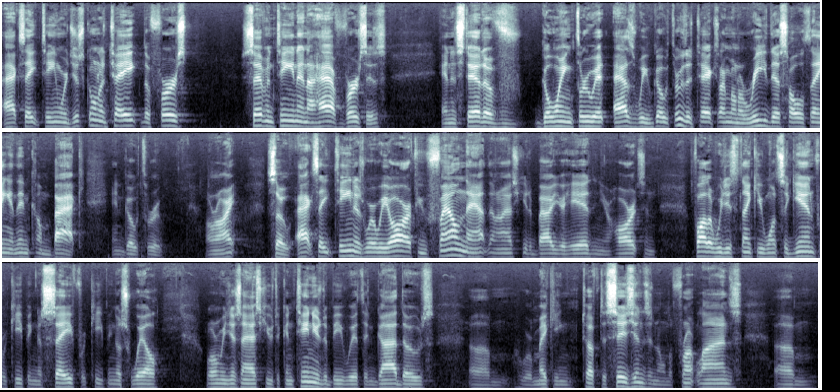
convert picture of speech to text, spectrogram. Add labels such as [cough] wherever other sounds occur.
Acts 18. We're just going to take the first 17 and a half verses, and instead of going through it as we go through the text, I'm going to read this whole thing and then come back and go through. All right? So, Acts 18 is where we are. If you found that, then I ask you to bow your head and your hearts. And Father, we just thank you once again for keeping us safe, for keeping us well. Lord, we just ask you to continue to be with and guide those um, who are making tough decisions and on the front lines um,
